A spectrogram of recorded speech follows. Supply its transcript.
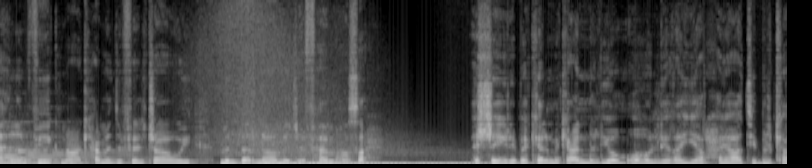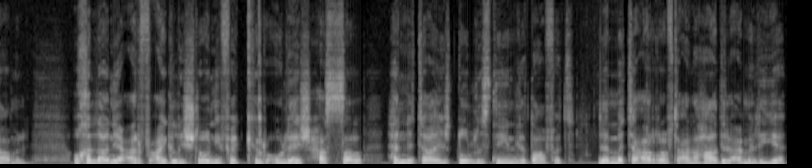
وسهلا فيك معك حمد الفلشاوي من برنامج أفهمها صح. الشيء اللي بكلمك عنه اليوم هو اللي غير حياتي بالكامل وخلاني أعرف عقلي شلون يفكر وليش حصل هالنتائج طول السنين اللي طافت. لما تعرفت على هذه العملية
